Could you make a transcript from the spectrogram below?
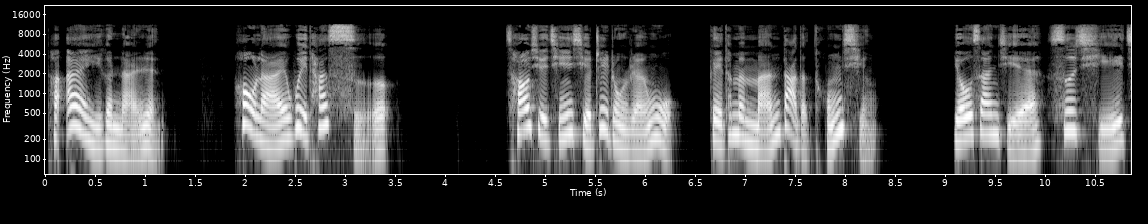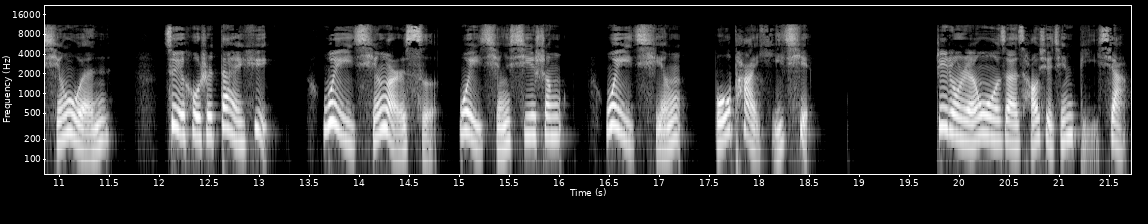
她爱一个男人，后来为他死。曹雪芹写这种人物，给他们蛮大的同情。尤三姐、思琪、晴雯，最后是黛玉为情而死。为情牺牲，为情不怕一切。这种人物在曹雪芹笔下，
